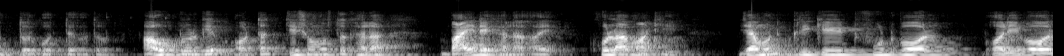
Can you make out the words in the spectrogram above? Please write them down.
উত্তর করতে হতো। আউটডোর গেম অর্থাৎ যে সমস্ত খেলা বাইরে খেলা হয়, খোলা মাঠে, যেমন ক্রিকেট ফুটবল ভলিবল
